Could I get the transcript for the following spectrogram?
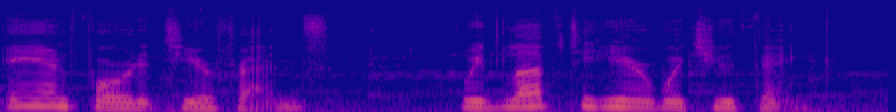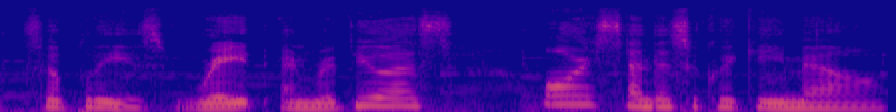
and forward it to your friends. We'd love to hear what you think, so please rate and review us or send us a quick email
